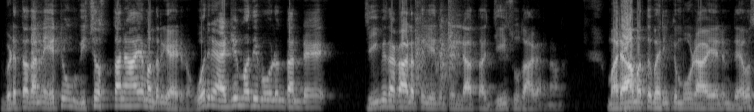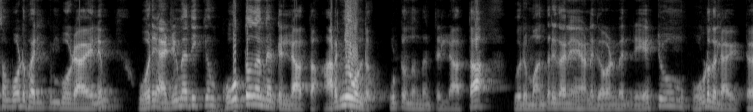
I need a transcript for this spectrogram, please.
ഇവിടുത്തെ തന്നെ ഏറ്റവും വിശ്വസ്തനായ മന്ത്രിയായിരുന്നു. ഒരു അഴിമതി പോലും തന്റെ ജീവിതകാലത്ത് ചെയ്തിട്ടില്ലാത്ത ജി സുധാകരനാണ്. മരാമത്ത് ഭരിക്കുമ്പോഴായാലും ദേവസ്വം ബോർഡ് ഭരിക്കുമ്പോഴായാലും ഒരു അഴിമതിക്കും കൂട്ടുനിന്നിട്ടില്ലാത്ത അറിഞ്ഞുകൊണ്ട് കൂട്ടുനിന്നിട്ടില്ലാത്ത ഒരു മന്ത്രി തന്നെയാണ് ഗവൺമെന്റിനെ ഏറ്റവും കൂടുതലായിട്ട്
